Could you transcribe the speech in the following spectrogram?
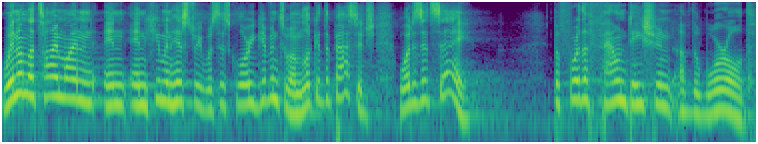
When on the timeline in, in human history was this glory given to him? Look at the passage. What does it say? Before the foundation of the world,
